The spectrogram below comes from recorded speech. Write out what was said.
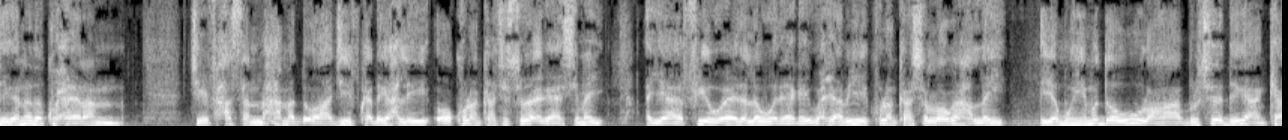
deegaanada ku xeeran. Jiif xasan maxamed oo ah jiifka dhagaxley oo kulankaasi soo agaasimay ayaa v o eda la wadaagay waxyaabihii kulankaasi looga hadlay iyo muhiimadda uu lahaa bulshada deegaanka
